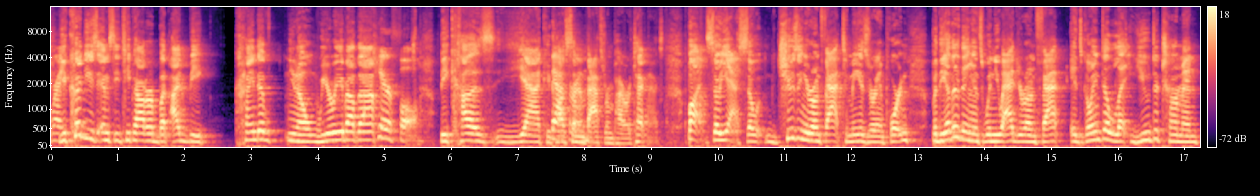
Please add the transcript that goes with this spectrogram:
Right. You could use MCT powder, but I'd be kind of, you know, weary about that Careful. because yeah, it could cause some bathroom pyrotechnics. But so yeah, so choosing your own fat to me is very important. But the other thing is when you add your own fat, it's going to let you determine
